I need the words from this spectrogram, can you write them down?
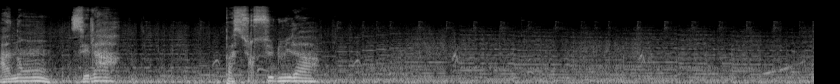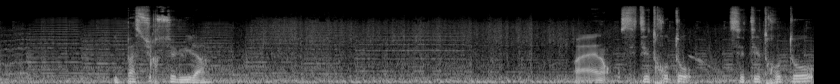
Ah non, c'est là. Pas sur celui-là. Il passe sur celui-là. Ouais, non, c'était trop tôt. C'était trop tôt.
